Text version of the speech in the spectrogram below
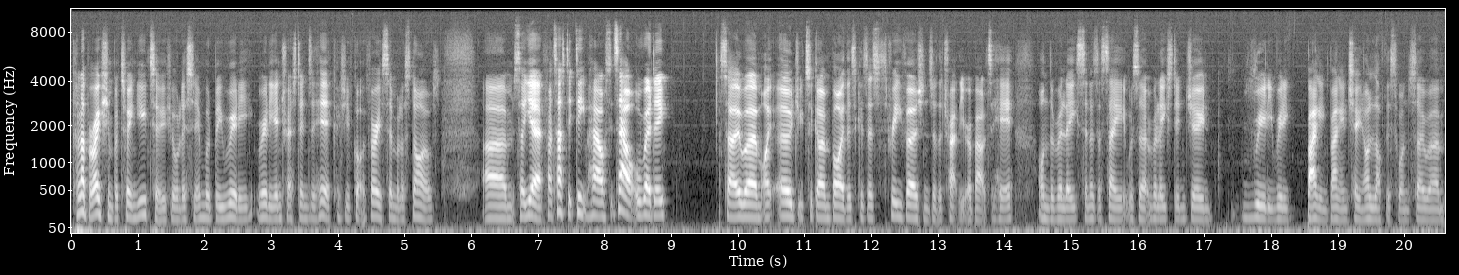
collaboration between you two, if you're listening, would be really really interesting to hear because you've got very similar styles. Um, so yeah, fantastic deep house. It's out already. So um, I urge you to go and buy this because there's three versions of the track that you're about to hear on the release. And as I say, it was uh, released in June. Really, really banging, banging tune. I love this one. So um,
